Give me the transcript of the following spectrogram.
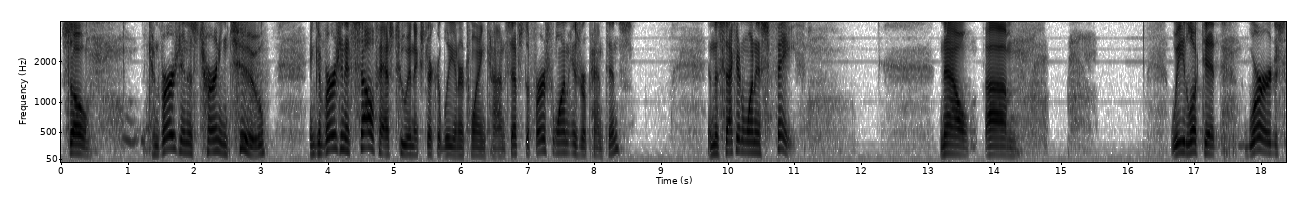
So, conversion is turning to, and conversion itself has two inextricably intertwined concepts. The first one is repentance, and the second one is faith. Now, um, we looked at words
